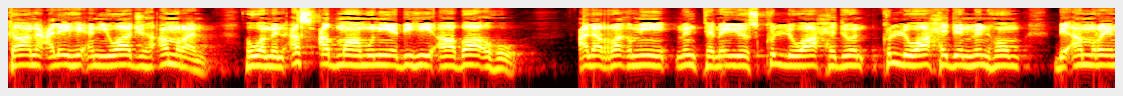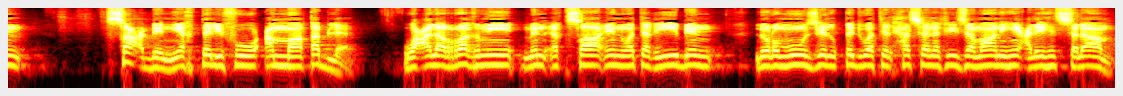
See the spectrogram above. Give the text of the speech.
كان عليه أن يواجه امرا. هو من أصعب ما مني به آباؤه على الرغم من تميز كل واحد كل واحد منهم بأمر صعب يختلف عما قبله. وعلى الرغم من إقصاء وتغييب لرموز القدوة الحسنة في زمانه عليه السلام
